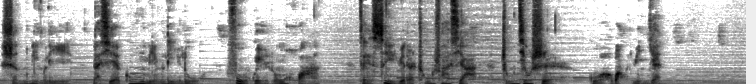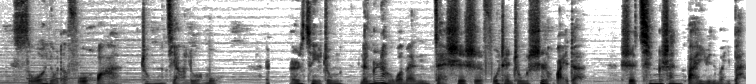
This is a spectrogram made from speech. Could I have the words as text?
生命里那些功名利禄。富贵荣华，在岁月的冲刷下，终究是过往云烟。所有的浮华终将落幕，而而最终能让我们在世事浮沉中释怀的，是青山白云为伴，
